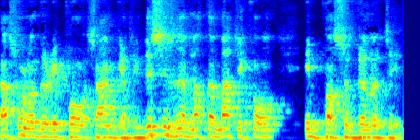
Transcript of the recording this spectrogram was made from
That's one of the reports I'm getting. This is a mathematical impossibility.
